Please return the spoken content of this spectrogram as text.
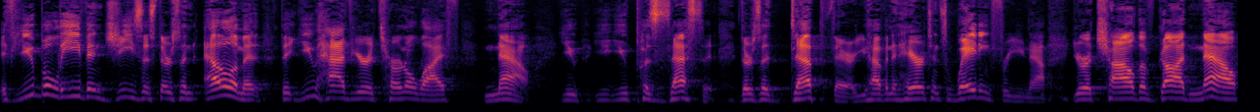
If you believe in Jesus, there's an element that you have your eternal life now. You, you, you, possess it. There's a depth there. You have an inheritance waiting for you now. You're a child of God now,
